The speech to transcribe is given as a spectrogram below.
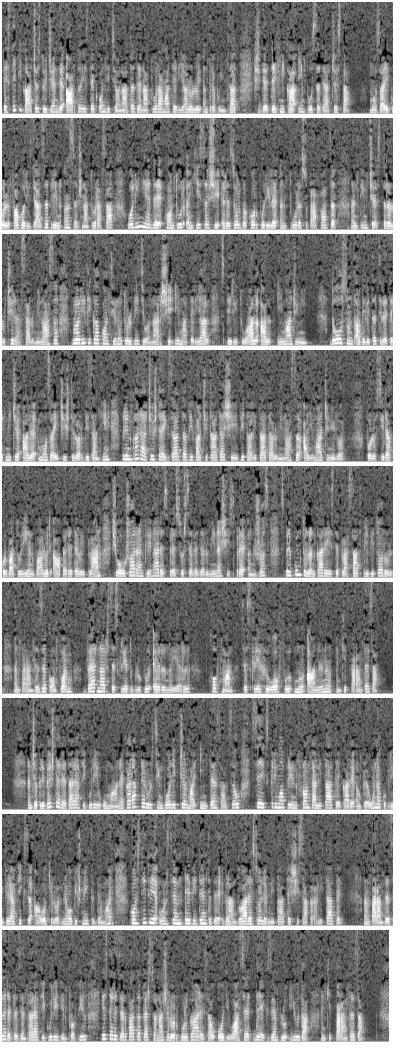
Estetica acestui gen de artă este condiționată de natura materialului întrebuințat și de tehnica impusă de acesta. Mozaicul favorizează prin însăși natura sa o linie de contur închisă și rezolvă corpurile în pură suprafață, în timp ce strălucirea sa luminoasă glorifică conținutul vizionar și imaterial, spiritual al imaginii. Două sunt abilitățile tehnice ale mozaiciștilor bizantini, prin care aceștia exaltă vivacitatea și vitalitatea luminoasă a imaginilor folosirea curbaturii în valuri a peretelui plan și o ușoară înclinare spre sursele de lumină și spre în jos, spre punctul în care este plasat privitorul, în paranteză conform Werner se scrie w r n r Hoffman se scrie h o f m a n n închid paranteza. În ce privește redarea figurii umane, caracterul simbolic cel mai intens al său se exprimă prin frontalitate, care, împreună cu privirea fixă a ochilor neobișnuit de mari, constituie un semn evident de grandoare, solemnitate și sacralitate. În paranteză, reprezentarea figurii din profil este rezervată personajelor vulgare sau odioase, de exemplu Iuda, închid paranteza.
